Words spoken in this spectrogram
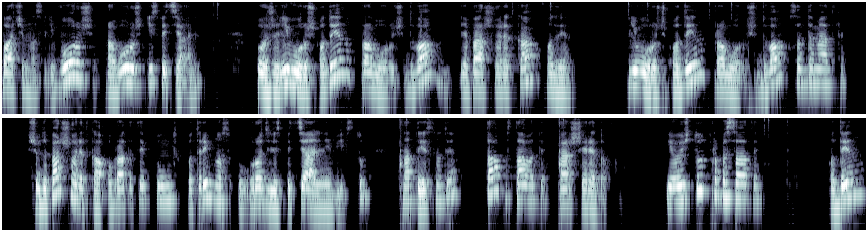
Бачимо нас ліворуч, праворуч і спеціальний. Отже, ліворуч 1, праворуч 2, для першого рядка 1. Ліворуч 1, праворуч 2 см. Щоб до першого рядка обрати цей пункт, потрібно у розділі спеціальний відступ натиснути та поставити перший рядок. І ось тут прописати один,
